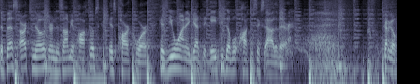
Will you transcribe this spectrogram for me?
The best art to know during the zombie apocalypse is parkour, because you want to get the HE double hockey sticks out of there. Gotta go.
